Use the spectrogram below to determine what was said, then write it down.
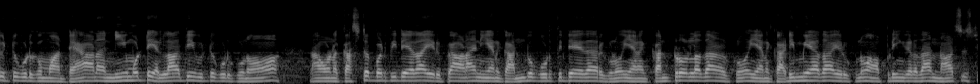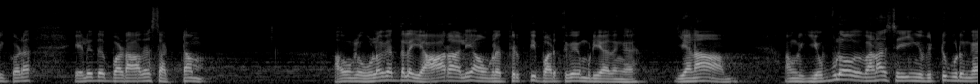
விட்டு கொடுக்க மாட்டேன். ஆனால் நீ மட்டும் எல்லாத்தையும் விட்டு கொடுக்கணும். நான் உன்னை கஷ்டப்படுத்திட்டே தான் இருப்பேன். ஆனால் நீ எனக்கு அன்பு கொடுத்துட்டே தான் இருக்கணும். எனக்கு கண்ட்ரோலில் தான் இருக்கணும். எனக்கு அடிமையாக தான் இருக்கணும். அப்படிங்கிறதான் நார்சிஸ்டிக்கோட எழுதப்படாத சட்டம். அவங்கள உலகத்தில் யாராலையும் அவங்கள திருப்திப்படுத்தவே முடியாதுங்க. ஏன்னா அவங்களுக்கு எவ்வளோ வேணால் செய்யுங்க விட்டு கொடுங்க.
